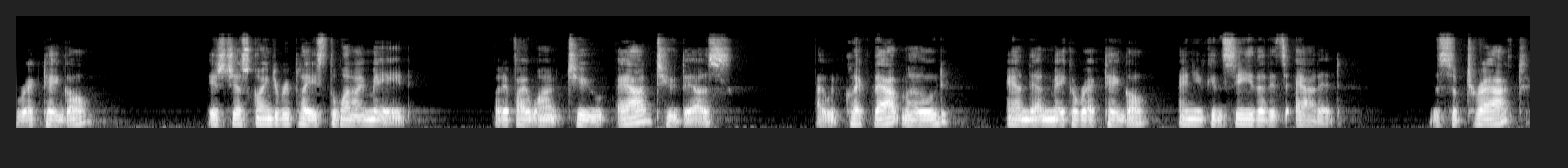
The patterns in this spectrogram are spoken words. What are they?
rectangle, it's just going to replace the one I made. But if I want to add to this, I would click that mode and then make a rectangle, and you can see that it's added. The subtract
